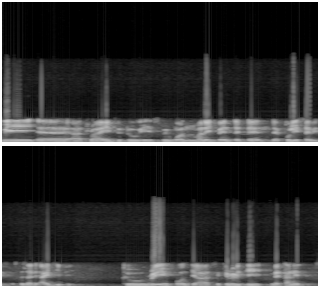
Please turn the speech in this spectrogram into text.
we uh, are trying to do is we want management and then the police service, especially the IGP, to reinforce their security mechanisms,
